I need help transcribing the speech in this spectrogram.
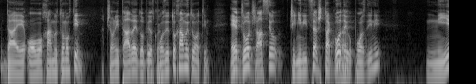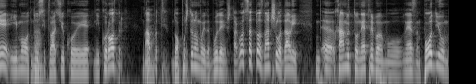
da je ovo Hamiltonov tim. Znači on i tada je dobio spoznaju to Hamiltonov tim. E, George Russell, činjenica, šta god da. je u pozdini, nije imao tu da. situaciju koju je Niko Rosberg. Da. Naprotiv, da. dopušteno mu je da bude šta god sad to značilo, da li e, Hamilton ne treba mu, ne znam, podijum,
